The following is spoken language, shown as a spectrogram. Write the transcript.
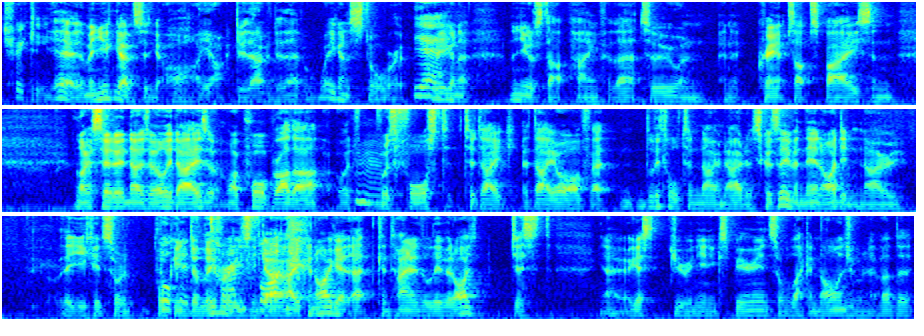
tricky. Yeah, I mean, you can go and go, oh yeah, I could do that, I could do that, but where are you going to store it? Yeah. where are you going to? Then you got to start paying for that too, and and it cramps up space. And like I said in those early days, my poor brother was, Mm-hmm. was forced to take a day off at little to no notice because even then I didn't know that you could sort of book, Book in deliveries and go, hey, can I get that container delivered? I just, you know, I guess due in inexperience or lack of knowledge or whatever, the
